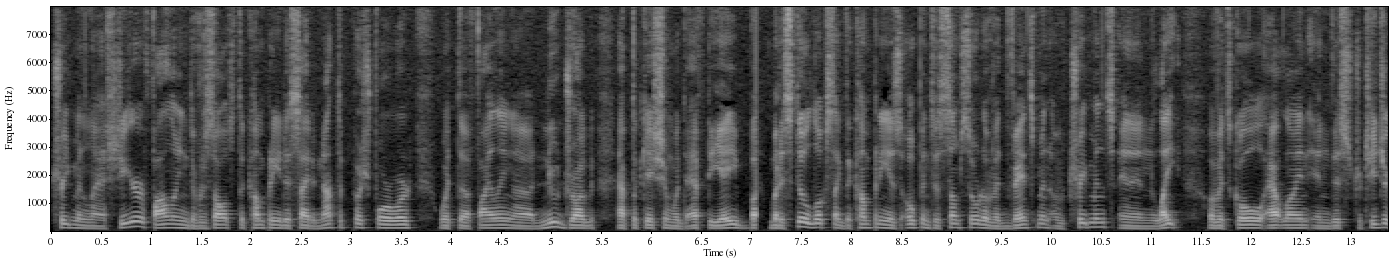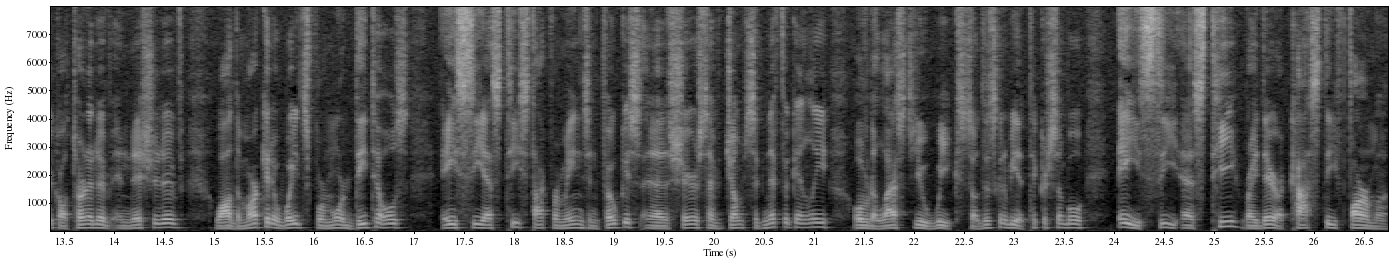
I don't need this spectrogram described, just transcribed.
treatment last year. Following the results, the company decided not to push forward with the filing a new drug application with the FDA, but, but it still looks like the company is open to some sort of advancement of treatments in light of its goal outlined in this strategic alternative initiative. While the market awaits for more details, ACST stock remains in focus as shares have jumped significantly over the last few weeks. So this is going to be a ticker symbol ACST right there, Acasti Pharma.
